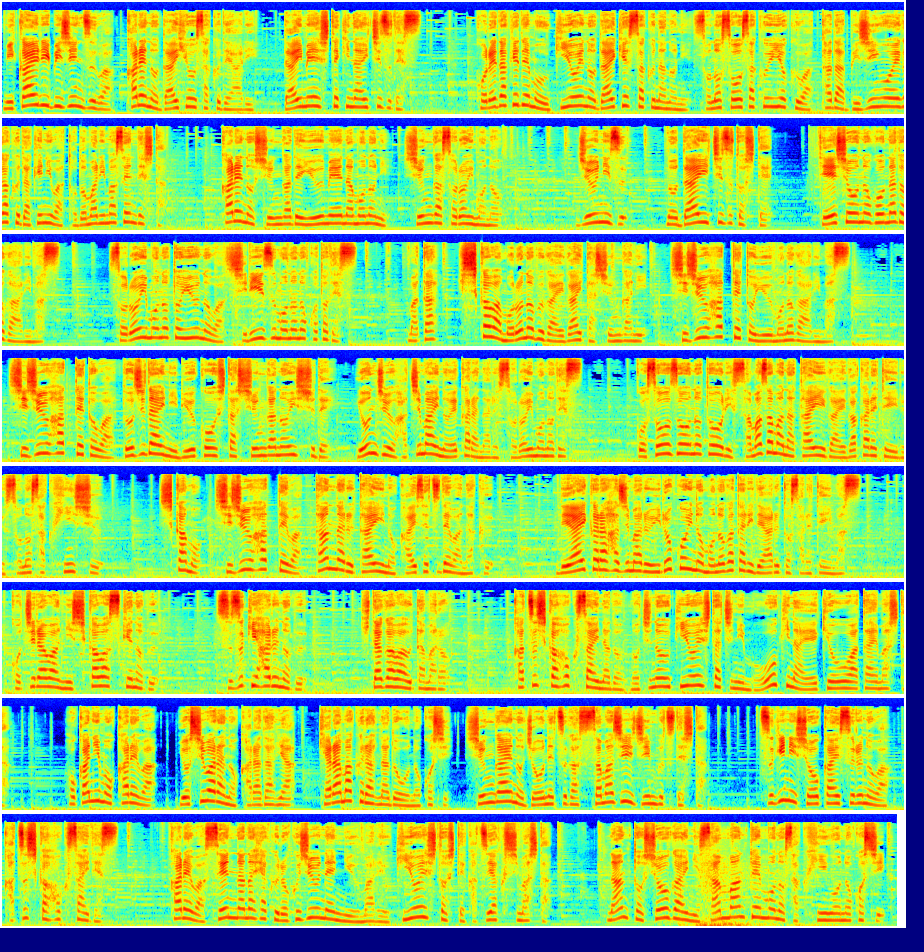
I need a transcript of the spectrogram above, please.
見返り美人図は彼の代表作であり代名詞的な一図です。これだけでも浮世絵の大傑作なのにその創作意欲はただ美人を描くだけにはとどまりませんでした。彼の春画で有名なものに春画揃い物十二図の第一図として提唱の語などがあります。揃い物というのはシリーズもののことです。また菱川諸信が描いた春画に四十八手というものがあります。四十八手とは土時代に流行した春画の一種で48枚の絵からなる揃い物です。ご想像の通り様々な大意が描かれているその作品集。しかも四十八手は単なる大意の解説ではなく出会いから始まる色恋の物語であるとされています。こちらは西川助信鈴木春信北川歌麿葛飾北斎など後の浮世絵師たちにも大きな影響を与えました。他にも彼は吉原の体やキャラ枕などを残し春画への情熱が凄まじい人物でした。次に紹介するのは葛飾北斎です。彼は1760年に生まれ浮世絵師として活躍しました。なんと生涯に3万点もの作品を残し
